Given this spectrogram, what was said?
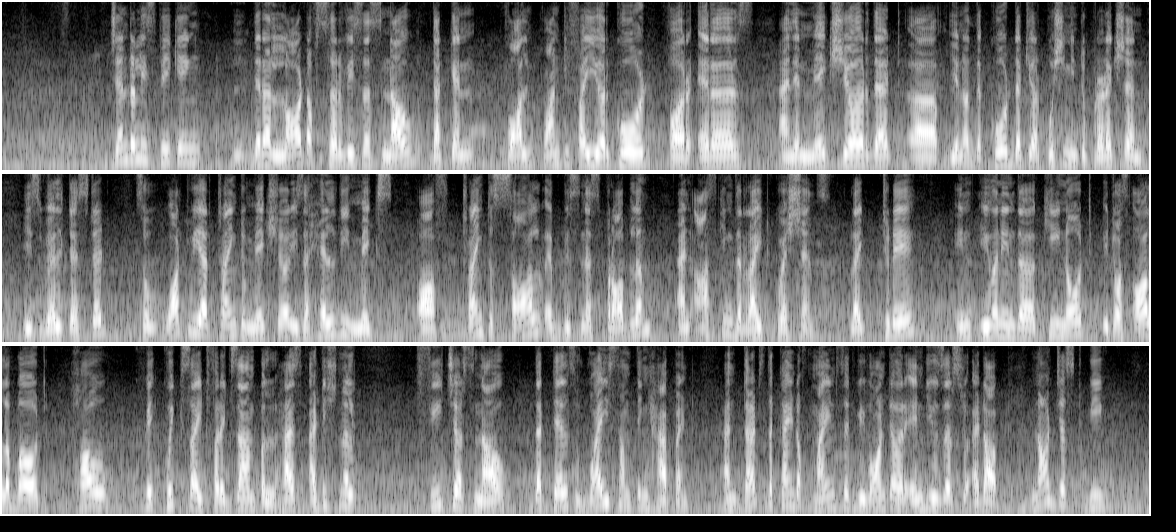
Generally speaking, there are a lot of services now that can quantify your code for errors and then make sure that uh, you know the code that you are pushing into production is well tested. So what we are trying to make sure is a healthy mix of trying to solve a business problem and asking the right questions. Like today, in, even in the keynote, it was all about how Quick, QuickSight, for example, has additional features now that tells why something happened. And that's the kind of mindset we want our end users to adopt. Not just be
